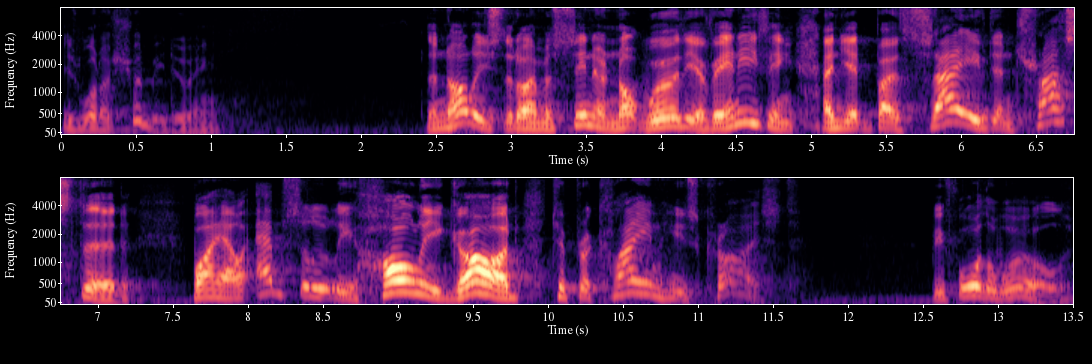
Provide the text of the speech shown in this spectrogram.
is what I should be doing. The knowledge that I'm a sinner, not worthy of anything, and yet both saved and trusted by our absolutely holy God to proclaim His Christ before the world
